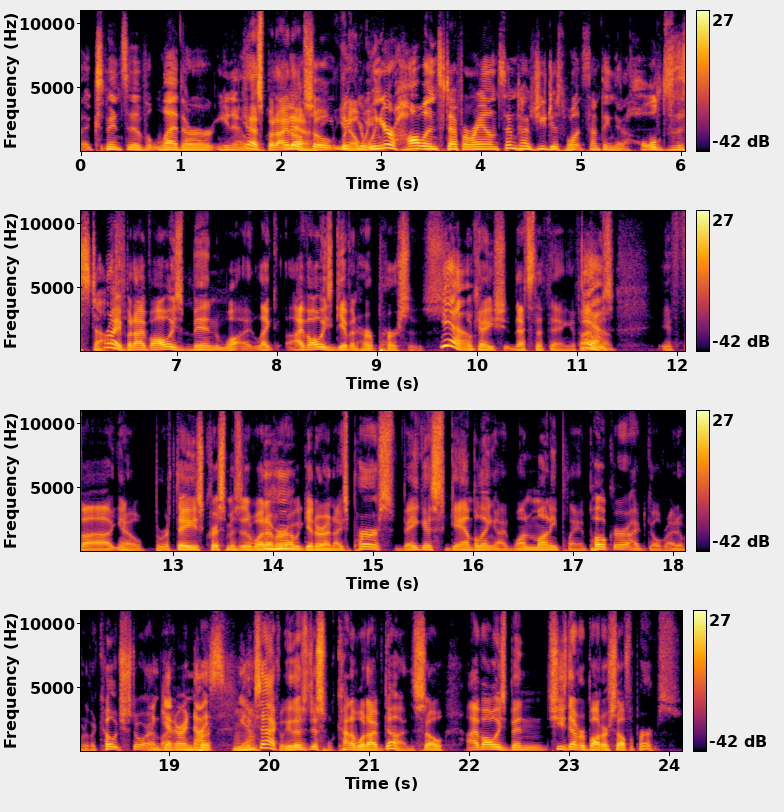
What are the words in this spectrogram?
expensive leather. You know. Yes, but I'd Yeah. also, you when know, you're- we- when you're hauling stuff around, sometimes you just want something that holds the stuff. Right, but I've always been like I've always given her purses. Yeah. Okay, that's the thing. If I was if uh, you know birthdays, Christmases, or whatever, Mhm. I would get her a nice purse. Vegas gambling, I'd won money playing poker. I'd go right over to the coach store And I'd get her a nice- yeah. Exactly. That's just kind of what I've done. So I've always been. She's never bought herself a purse.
